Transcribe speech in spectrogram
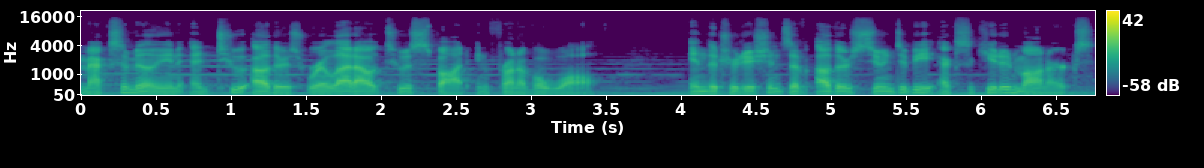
Maximilian and two others were led out to a spot in front of a wall. In the traditions of other soon to be executed monarchs,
